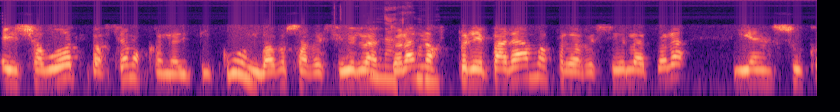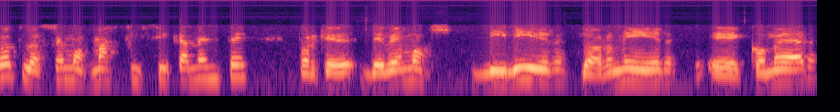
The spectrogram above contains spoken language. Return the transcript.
El Shavuot lo hacemos con el Tikkun, vamos a recibir la Torah, nos preparamos para recibir la Torah y en Sukkot lo hacemos más físicamente porque debemos vivir, dormir, eh, comer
